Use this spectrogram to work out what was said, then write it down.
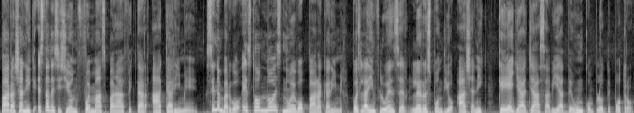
para Shanik esta decisión fue más para afectar a Karime. Sin embargo, esto no es nuevo para Karime, pues la influencer le respondió a Shanik que ella ya sabía de un complot de Potro,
